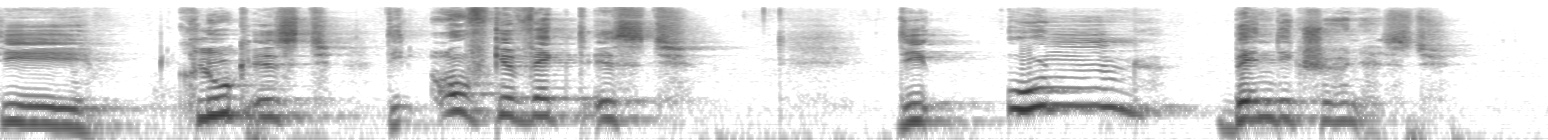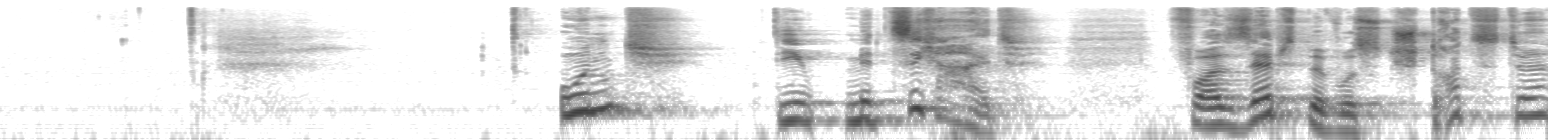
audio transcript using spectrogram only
die klug ist, die aufgeweckt ist, die unbändig schön ist. Und die mit Sicherheit vor Selbstbewusst strotzte,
